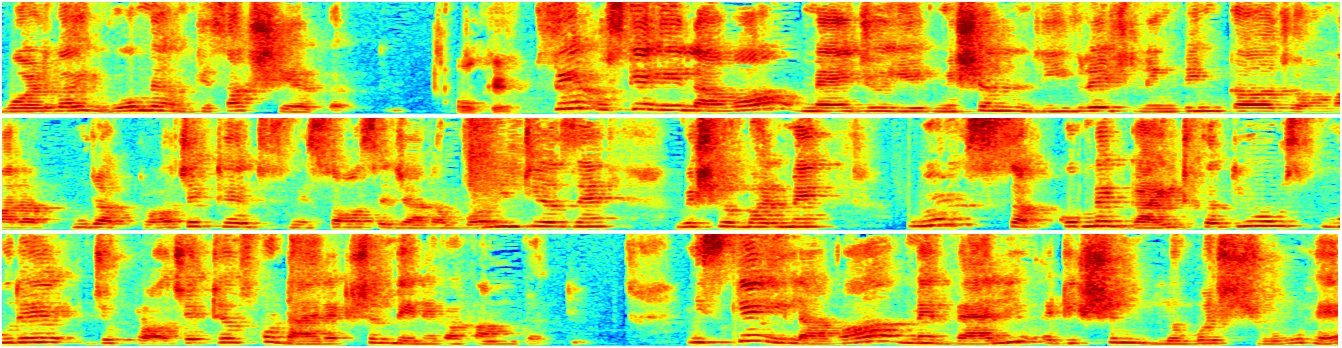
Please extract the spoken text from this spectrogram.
वर्ल्ड वाइड वो मैं उनके साथ शेयर करती हूँ okay. फिर उसके अलावा मैं जो ये मिशन लीवरेज लिंक्डइन का जो हमारा पूरा प्रोजेक्ट है जिसमें सौ से ज़्यादा वॉलंटियर्स हैं विश्व भर में उन सबको मैं गाइड करती हूँ उस पूरे जो प्रोजेक्ट है उसको डायरेक्शन देने का काम करती हूँ इसके अलावा मैं वैल्यू एडिशन ग्लोबल शो है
